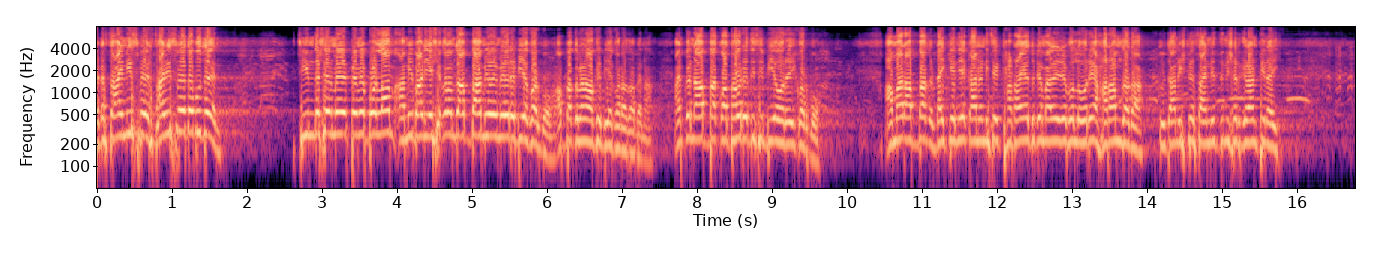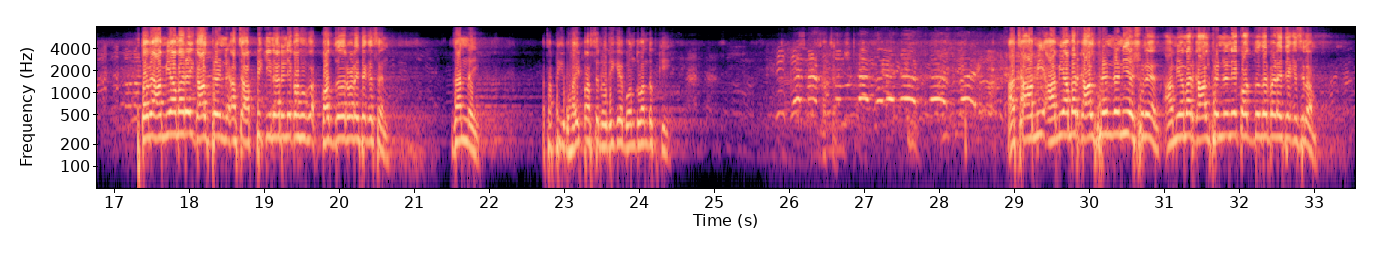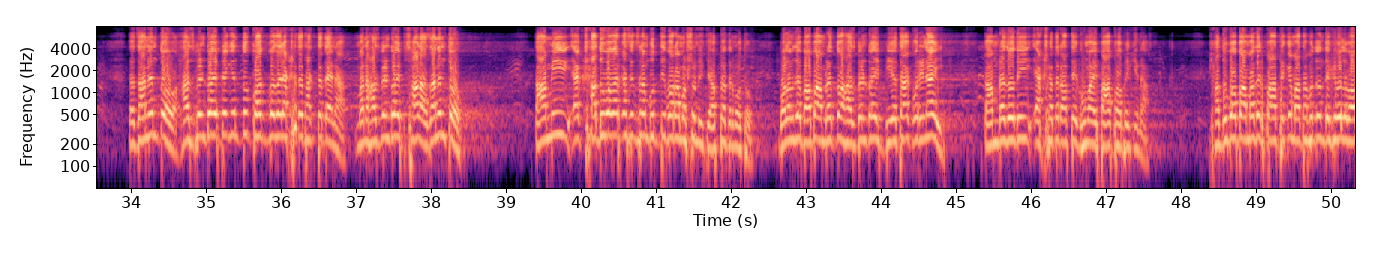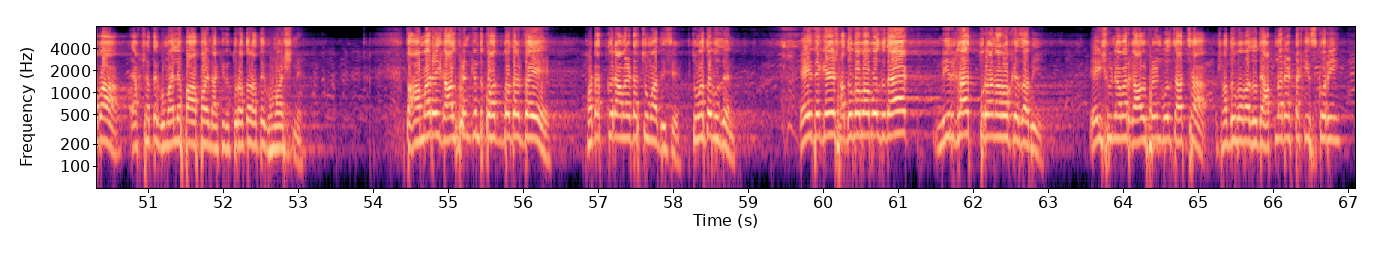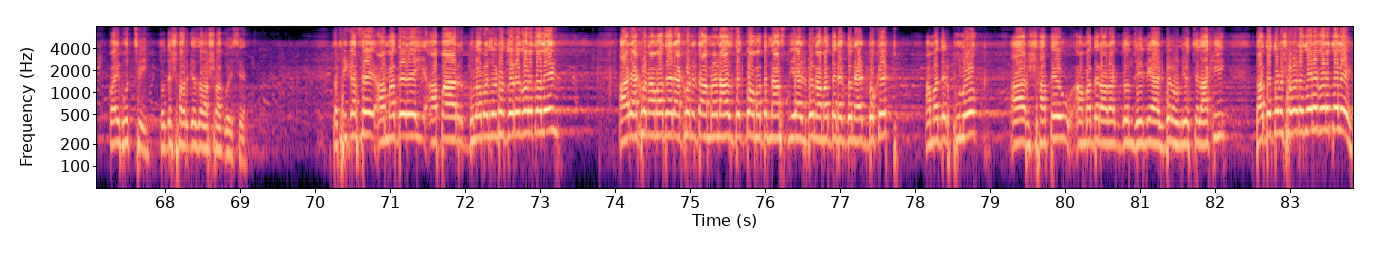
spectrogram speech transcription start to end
এটা চাইনিজ মেয়ের। চাইনিজ মেয়ে তো বুঝেন? চীন দেশের মেয়ের প্রেমে পড়লাম, আমি বাড়ি এসে করলাম যে, আব্বা, আমি ওই মেয়ের বিয়ে করব। আব্বা করল না, ওকে বিয়ে করা যাবে না। আমি কই না আব্বা, কথা ওরে দিছি, বিয়ে ওরেই করব। আমার আব্বা ডাইকে নিয়ে কানে নিচে ঠাটাইয়া দুটো মারিয়ে বলল, ওরে হারাম দাদা তুই জানিস না, চাইনিজ জিনিসের গ্যারান্টি নাই। তবে আমি আমার এই গার্লফ্রেন্ড আচ্ছা আপনি কি নারী নিয়ে কখন কক্সবাজার বাড়িতে গেছেন? জান নাই? আচ্ছা আপনি কি ভয় পাচ্ছেন ওদিকে? বন্ধু বান্ধব কি? আচ্ছা আমি আমি আমার গার্লফ্রেন্ডে নিয়ে, শুনেন, আমি আমার গার্লফ্রেন্ডে নিয়ে কক্সবাজার বেড়াইতে গেছিলাম। তা জানেন তো হাজব্যান্ড ওয়াইফে কিন্তু কক্সবাজার একসাথে থাকতে দেয় না। মানে হাজব্যান্ড ওয়াইফ ছাড়া, জানেন তো? তা আমি এক সাধু বাবার কাছে গেছিলাম বুদ্ধি পরামর্শ নিতে, আপনাদের মতো। বললাম যে, বাবা, আমরা তো হাজব্যান্ড ওয়াইফ বিয়ে থা করি নাই। তা আমরা যদি একসাথে রাতে ঘুমাই, পাপ হবে কিনা? সাধু বাবা আমাদের পা থেকে মাথা পর্যন্ত দেখে বলে, বাবা, একসাথে ঘুমাইলে পাপ হয় না কিন্তু তোরা তো রাতে ঘুমাস নে তো আমার এই গার্লফ্রেন্ড কিন্তু কক্সবাজার যায় হঠাৎ করে আমার একটা চুমা দিছে। চুমা তো বুঝেন? এই দেখে সাধু বাবা বলছে, দেখ, নির্ঘাত তোরা নরকে যাবি। এই শুনে আমার গার্লফ্রেন্ড বলছে আচ্ছা সাধু বাবা, যদি আপনার একটা কিস করি, কয় বুঝছি, তোদের স্বর্গে যাওয়ার শখ হয়েছে তো ঠিক আছে, আমাদের এই আপার দুলাবার জন্য জোরে করে তাহলে। আর এখন আমাদের, এখন এটা আমরা নাচ দেখব, আমাদের নাচ নিয়ে আসবেন আমাদের একজন অ্যাডভোকেট আমাদের পুলক, আর সাথেও আমাদের আর একজন যিনি আসবেন, উনি হচ্ছে লাকি। তাদের জন্য সবাইটা জোরে করে চলে।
